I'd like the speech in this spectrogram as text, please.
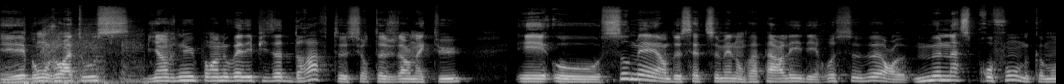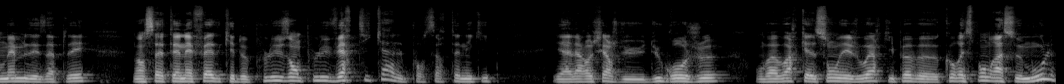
Et bonjour à tous, bienvenue pour un nouvel épisode Draft sur Touchdown Actu. Et au sommaire de cette semaine, on va parler des receveurs menaces profondes, comme on aime les appeler, dans cette NFL qui est de plus en plus verticale pour certaines équipes et à la recherche du, du gros jeu. On va voir quels sont les joueurs qui peuvent correspondre à ce moule.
